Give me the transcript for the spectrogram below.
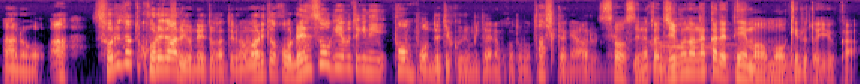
あの、あ、それだとこれがあるよねとかっていうのが割とこう連想ゲーム的にポンポン出てくるみたいなことも確かにあるね。そうですね。なんか自分の中でテーマを設けるというか。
